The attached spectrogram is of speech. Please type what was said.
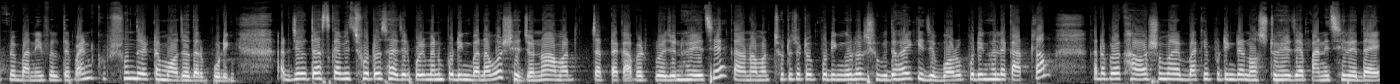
আপনি বানিয়ে ফেলতে পারেন, খুব সুন্দর একটা মজাদার পুডিং। আর যেহেতু আজকে আমি ছোট সাইজের পরিমাণ পুডিং বানাবো, সেজন্য আমার চারটা কাপের প্রয়োজন হয়েছে। কারণ আমার ছোট ছোট পুডিংগুলো হলে সুবিধা হয় কি, যে বড় পুডিং হলে কাটলাম, কাটার পর খাওয়ার সময় বাকি পুটিংটা নষ্ট হয়ে যায়, পানি ছেড়ে দেয়।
